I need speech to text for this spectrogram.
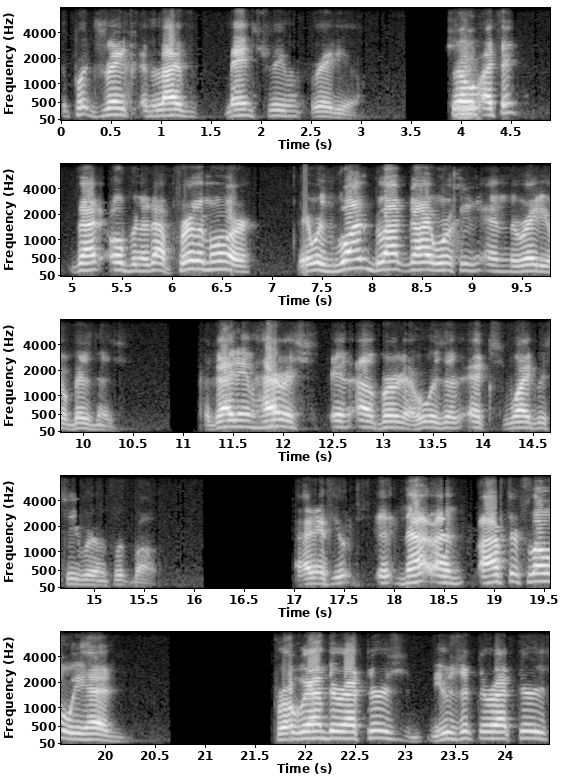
to put Drake in live mainstream radio. So mm-hmm. I think that opened it up. Furthermore, there was one black guy working in the radio business, a guy named Harris in Alberta who was an ex wide receiver in football. And if you it, now and after Flow, we had program directors, music directors,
